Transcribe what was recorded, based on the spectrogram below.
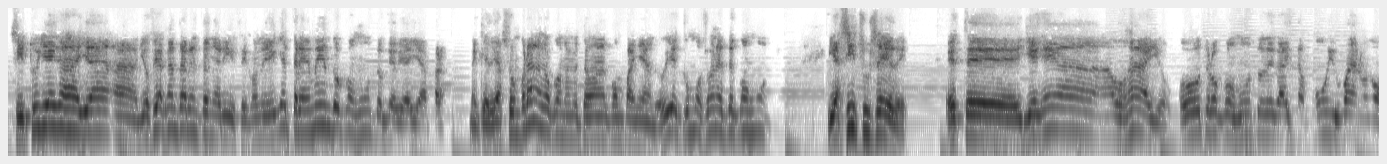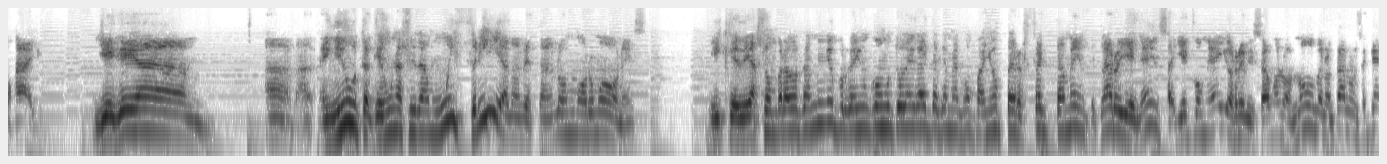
Si tú llegas allá, yo fui a cantar en Tenerife, y cuando llegué, tremendo conjunto que había allá, me quedé asombrado cuando me estaban acompañando. Oye, ¿cómo suena este conjunto? Y así sucede. Este, llegué a Ohio, otro conjunto de gaitas muy bueno en Ohio. Llegué a, a, en Utah, que es una ciudad muy fría donde están los mormones, y quedé asombrado también porque hay un conjunto de gaitas que me acompañó perfectamente. Claro, llegué, ensayé con ellos, revisamos los números, tal, no sé qué,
